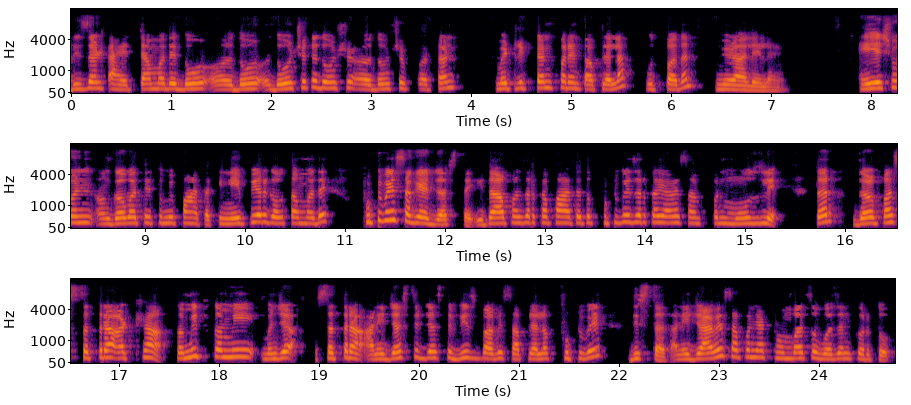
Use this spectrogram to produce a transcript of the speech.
रिझल्ट आहेत त्यामध्ये दोन दोनशे ते दोनशे दोनशे टन मेट्रिक टन पर्यंत आपल्याला उत्पादन मिळालेलं आहे. हे यशवंत गवत हे तुम्ही पाहता की नेपियर गवतामध्ये फुटवे सगळ्यात जास्त आहे. इथं आपण जर का पाहता तर फुटवे जर का यावेळेस आपण मोजले तर जवळपास सतरा अठरा कमीत कमी म्हणजे सतरा आणि जास्तीत जास्त वीस बावीस आपल्याला फुटवे दिसतात. आणि ज्यावेळेस आपण या ठोंबाचं वजन करतो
